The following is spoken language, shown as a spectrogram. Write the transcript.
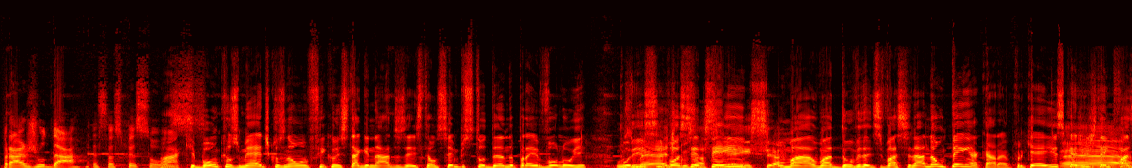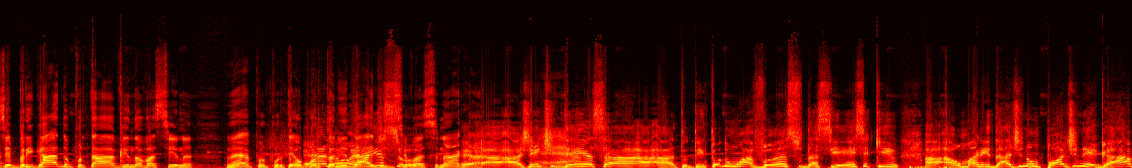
pra ajudar essas pessoas. Ah, que bom que os médicos não ficam estagnados, eles estão sempre estudando pra evoluir. Os Por isso, se médicos, você a tem uma, uma dúvida de se vacinar, não tenha, cara. Porque é isso que a gente É. tem que fazer. Obrigado por estar vindo a vacina, né? Por, por ter a É, não, é oportunidade de se vacinar, É, cara. a, a gente É. tem essa. a- a- tem todo um avanço da ciência que a, a humanidade não pode negar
